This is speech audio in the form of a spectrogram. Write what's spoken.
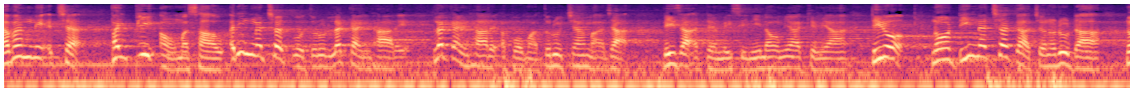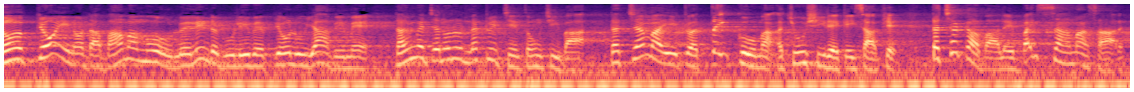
နံပါတ်2အချက်ဗိုက်ပြည့်အောင်မစားဘူးအဲ့ဒီနှစ်ချက်ကိုသူတို့လက်ကင်ထားတယ်လက်ကင်ထားတဲ့အပေါ်မှာသူတို့ကျမ်းမာကြ လေးစားအတန်မိတ်ဆွေညီနောင်များခင်များဒီတော့နော်ဒီနှစ်ချက်ကကျွန်တော်တို့ဒါနော်ပြောရင်တော့ဒါဘာမှမဟုတ်လွယ်လင့်တကူလေးပဲပြောလို့ရပေမဲ့ဒါပေမဲ့ကျွန်တော်တို့လက်တွေ့ကျင့်သုံးကြည့်ပါဒါကျမ်းမာရေးအတွက်တိတ်ကိုမှအကျိုးရှိတဲ့ကိစ္စဖြစ်တစ်ချက်ကပါလေဗိုက်ဆာမစားတယ်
